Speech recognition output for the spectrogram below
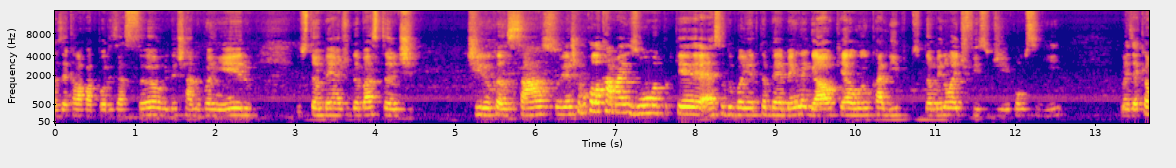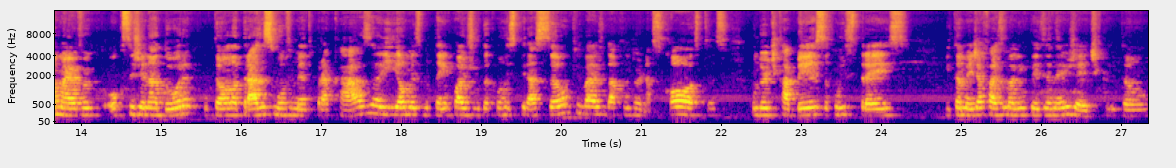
Fazer aquela vaporização e deixar no banheiro, isso também ajuda bastante tira o cansaço. E acho que eu vou colocar mais uma, porque essa do banheiro também é bem legal, que é o eucalipto. Também não é difícil de conseguir. Mas é que é uma erva oxigenadora, então ela traz esse movimento para casa e ao mesmo tempo ajuda com respiração, que vai ajudar com dor nas costas, com dor de cabeça, com estresse e também já faz uma limpeza energética. Então,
